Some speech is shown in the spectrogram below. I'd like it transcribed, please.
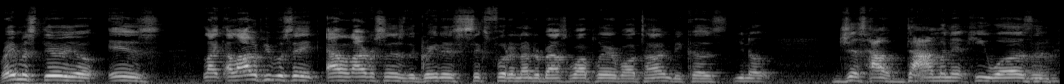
Rey Mysterio is like a lot of people say Allen Iverson is the greatest six foot and under basketball player of all time because you know just how dominant he was mm-hmm. and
